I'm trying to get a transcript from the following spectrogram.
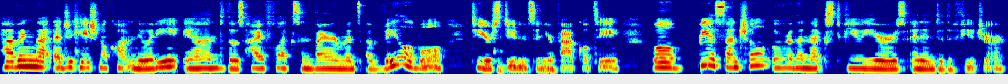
having that educational continuity and those high flex environments available to your students and your faculty will be essential over the next few years and into the future.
